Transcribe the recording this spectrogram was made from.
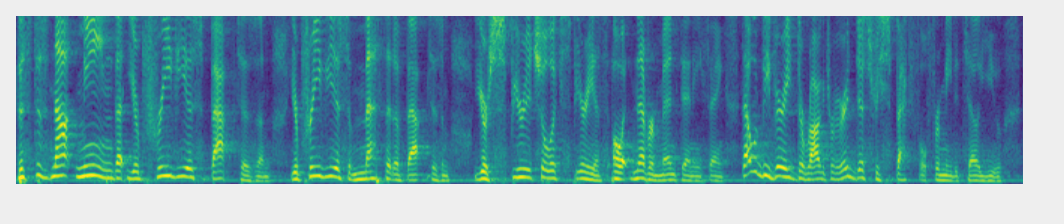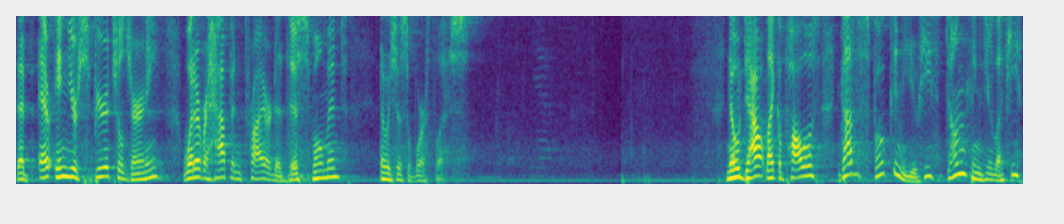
This does not mean that your previous baptism, your previous method of baptism, your spiritual experience, oh, it never meant anything. That would be very derogatory, very disrespectful for me to tell you that er, in your spiritual journey, whatever happened prior to this moment, it was just worthless. No doubt, like Apollos, God's spoken to you. He's done things in your life. He's,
